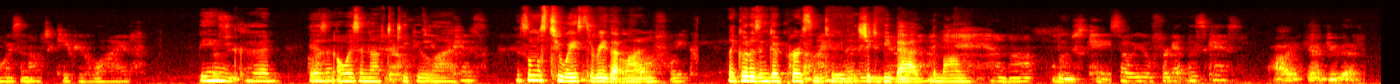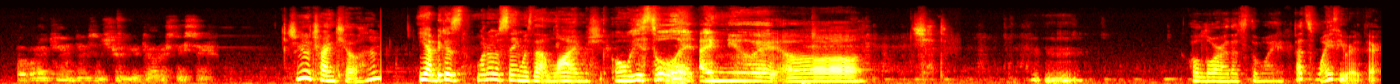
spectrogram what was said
always enough to keep you alive. Being good isn't always enough to keep you alive. kiss? There's almost two ways to read that line. Like good is in good person too. Like she could be bad, the I mom. Cannot lose case. So you'll forget this case? I can't do that. But what I can do is ensure your daughter stays safe. She's gonna try and kill him. Yeah, because what I was saying was that line. She, oh, he stole it. I knew it. Oh, shit. Mm-mm. Oh, Laura, that's the wife. That's wifey right there.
